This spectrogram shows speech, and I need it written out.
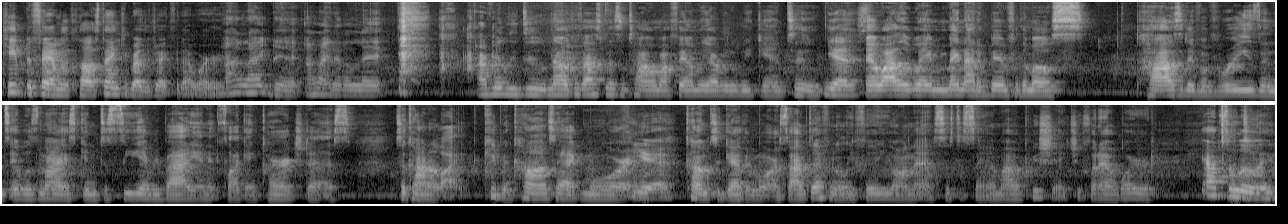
keep the family close. Thank you, brother Drake, for that word. I like that. I like that a lot. I really do. No, because I spent some time with my family over the weekend too. Yes. And while it may, may not have been for the most positive of reasons, it was nice getting to see everybody, and it's like encouraged us to kind of like keep in contact more and Yeah. come together more. So I definitely feel you on that, Sister Sam. I appreciate you for that word. Absolutely.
